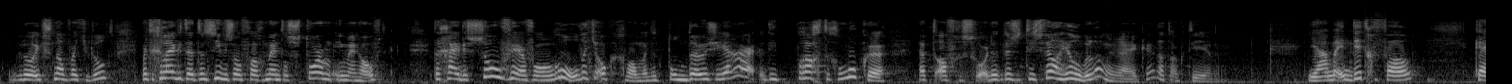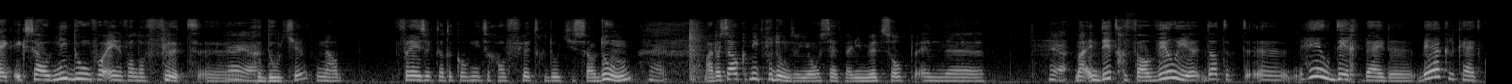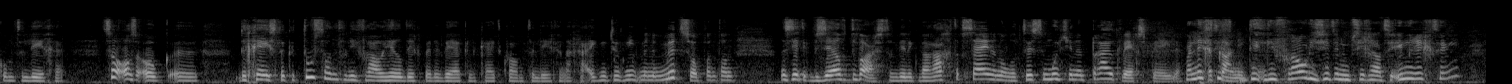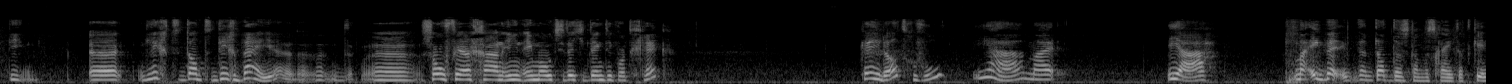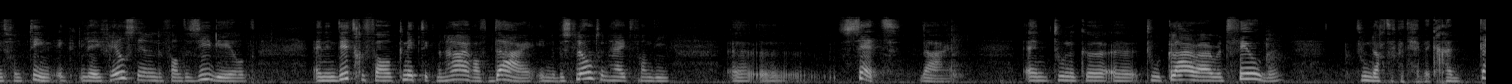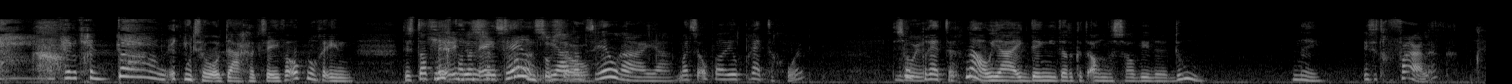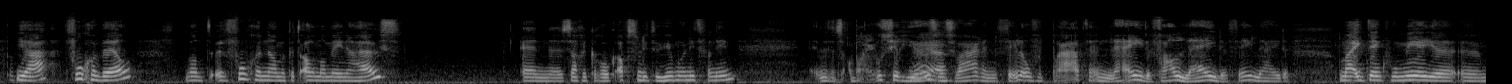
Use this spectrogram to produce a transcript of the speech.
Ik bedoel, ik snap wat je bedoelt. Maar tegelijkertijd dan zien we zo'n fragment als storm in mijn hoofd. Dan ga je dus zo ver voor een rol dat je ook gewoon met een tondeuze jaar die prachtige lokken hebt afgeschoren. Dus het is wel heel belangrijk, hè, dat acteren. Ja, maar in dit geval, kijk, ik zou het niet doen voor een of ander flut eh, Ja, ja. gedoetje. Nou, vrees ik dat ik ook niet zo gauw flut gedoetjes zou doen. Nee. Maar daar zou ik het niet voor doen. Zo, jongens, zet mij die muts op. En, eh, Ja. maar in dit geval wil je dat het eh, heel dicht bij de werkelijkheid komt te liggen. Zoals ook de geestelijke toestand van die vrouw heel dicht bij de werkelijkheid kwam te liggen. Dan ga ik natuurlijk niet met een muts op, want dan, dan zit ik mezelf dwars. Dan wil ik waarachtig zijn en ondertussen moet je een pruik wegspelen. Maar ligt dat die, kan niet. die, die vrouw die zit in een psychiatrische inrichting, die, eh, ligt dat dichtbij je? Eh, eh, zo ver gaan in emotie dat je denkt ik word gek? Ken je dat gevoel? Ja, maar... Ja, maar ik ben, dat, dat is dan waarschijnlijk dat kind van tien. Ik leef heel snel in de fantasiewereld. En in dit geval knipte ik mijn haar af daar, in de beslotenheid van die set daar. En toen, ik, toen we klaar waren met filmen, toen dacht ik, wat heb ik gedaan? Wat heb ik gedaan? Ik moet zo het dagelijks leven ook nog in. Dus dat ligt dan ineens soort heel... of Ja, zo. dat is heel raar, ja. Maar het is ook wel heel prettig, hoor. Het is prettig. Nou ja, ik denk niet dat ik het anders zou willen doen. Nee. Is het gevaarlijk? Ja, vroeger wel. Want eh, vroeger nam ik het allemaal mee naar huis. En eh, zag ik er ook absoluut de humor niet van in. En het is allemaal heel serieus Ja, ja. en zwaar en veel over praten en lijden. Vooral lijden, veel lijden. Maar ik denk hoe meer je ehm,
